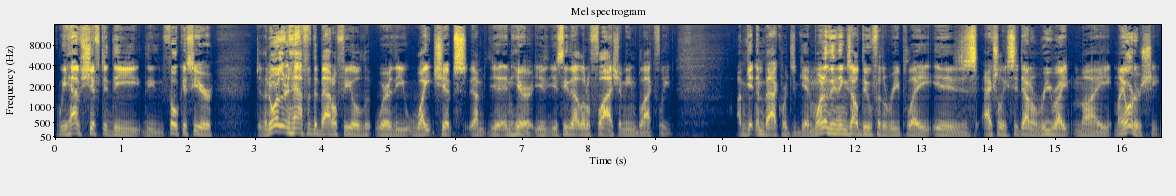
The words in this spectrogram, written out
We have shifted the, the focus here to the northern half of the battlefield where the white ships, um, and here, you, you see that little flash, I mean Black Fleet I'm getting them backwards again. One of the things I'll do for the replay is actually sit down and rewrite my my order sheet.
